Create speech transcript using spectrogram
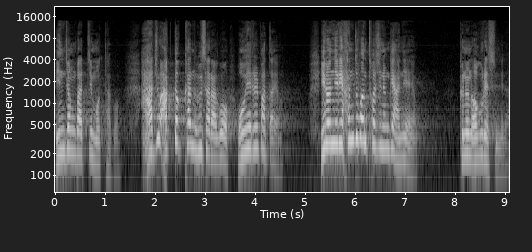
인정받지 못하고 아주 악덕한 의사라고 오해를 받아요. 이런 일이 한두 번 터지는 게 아니에요. 그는 억울했습니다.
